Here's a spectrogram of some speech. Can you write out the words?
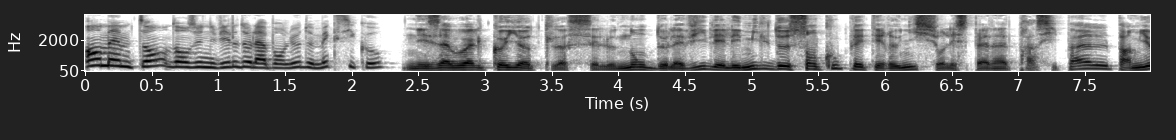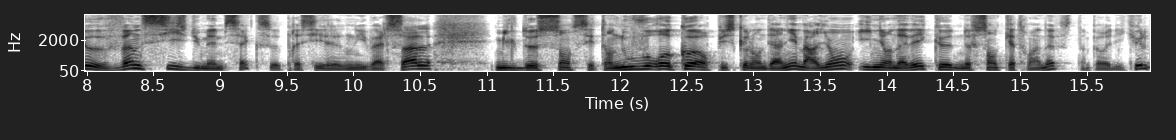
en même temps dans une ville de la banlieue de Mexico. Nezahualcoyotl, c'est le nom de la ville et les 1200 couples étaient réunis sur l'esplanade principale. Parmi eux, 26 du même sexe, précise l'Universal. 1200, c'est un nouveau record puisque l'an dernier, Marion, il n'y en avait que 989, c'est un peu ridicule.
